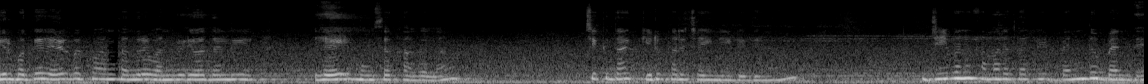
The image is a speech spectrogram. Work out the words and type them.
ಇವ್ರ ಬಗ್ಗೆ ಹೇಳಬೇಕು ಅಂತಂದರೆ ಒಂದು ವಿಡಿಯೋದಲ್ಲಿ ಹೇಳಿ ಮುಗಿಸೋಕ್ಕಾಗಲ್ಲ. ಚಿಕ್ಕದಾಗಿ ಕಿರುಪರಿಚಯ ನೀಡಿದ್ದೀನಿ. ಜೀವನ ಸಮರದಲ್ಲಿ ಬೆಂದು ಬೆಂದೆ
